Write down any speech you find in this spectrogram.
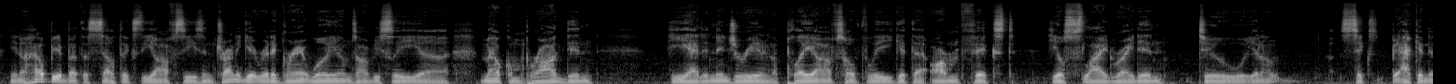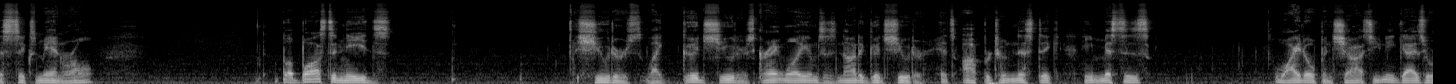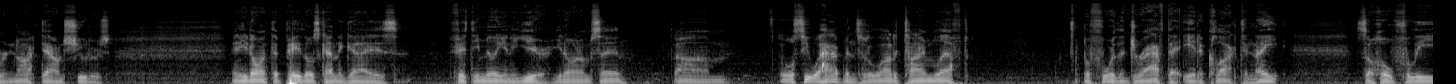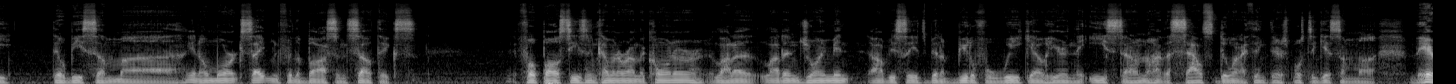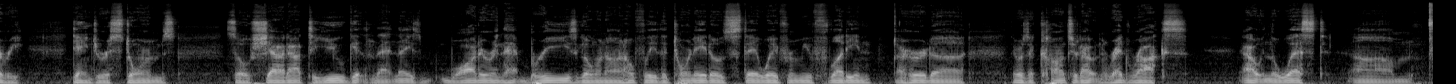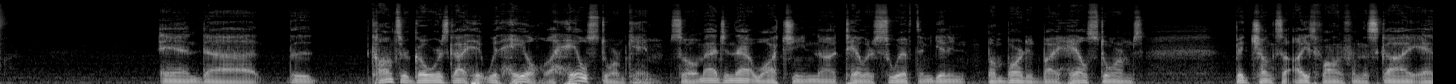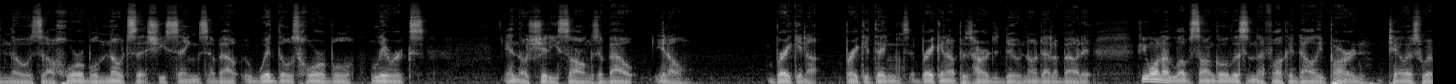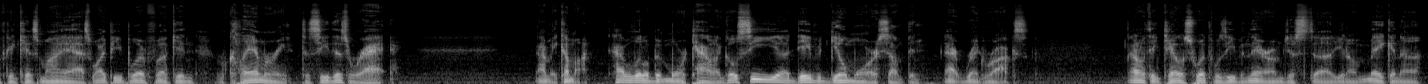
you know, happy about the Celtics, the offseason, trying to get rid of Grant Williams. Obviously, uh, Malcolm Brogdon, he had an injury in the playoffs. Hopefully, get that arm fixed. He'll slide right in to, you know, six back in this six man role. But Boston needs shooters, like good shooters. Grant Williams is not a good shooter. It's opportunistic. He misses wide open shots. You need guys who are knockdown shooters. And you don't have to pay those kind of guys 50 million a year, you know what I'm saying? Um, we'll see what happens. There's a lot of time left before the draft at 8 o'clock tonight. So hopefully there'll be some, uh, you know, more excitement for the Boston Celtics football season coming around the corner. A lot of a lot of enjoyment. Obviously, it's been a beautiful week out here in the east. I don't know how the south's doing. I think they're supposed to get some uh, very dangerous storms. So shout out to you getting that nice water and that breeze going on. Hopefully the tornadoes stay away from you flooding. I heard uh, there was a concert out in Red Rocks, out in the west, um, and uh, the concert goers got hit with hail. A hailstorm came. So imagine that watching uh, Taylor Swift and getting bombarded by hailstorms, big chunks of ice falling from the sky, and those uh, horrible notes that she sings about with those horrible lyrics and those shitty songs about, you know, breaking up. Breaking things, breaking up is hard to do, no doubt about it. If you want a love song, go listen to fucking Dolly Parton. Taylor Swift can kiss my ass. Why people are fucking clamoring to see this rat? I mean, come on, have a little bit more talent. Go see uh, David Gilmour or something at Red Rocks. I don't think Taylor Swift was even there. I'm just, uh, you know, making a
